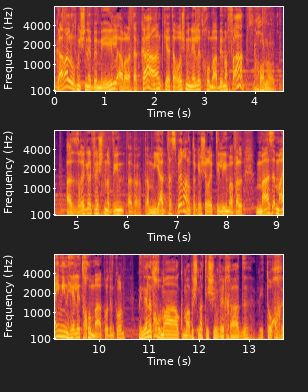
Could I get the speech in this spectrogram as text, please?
גם אלוף משנה במיל', אבל אתה כאן כי אתה ראש מנהלת חומה במפא"ת. נכון מאוד. אז רגע לפני שנבין, אתה מיד תסביר לנו את הקשר לטילים, אבל מה, זה, מה היא מנהלת חומה, קודם כל? מנהלת חומה הוקמה בשנת 91, מתוך uh,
